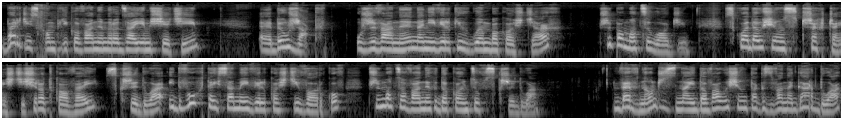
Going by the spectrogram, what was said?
Bardziej skomplikowanym rodzajem sieci e, był żak, używany na niewielkich głębokościach przy pomocy łodzi. Składał się z trzech części środkowej, skrzydła i dwóch tej samej wielkości worków przymocowanych do końców skrzydła. Wewnątrz znajdowały się tak zwane gardła,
